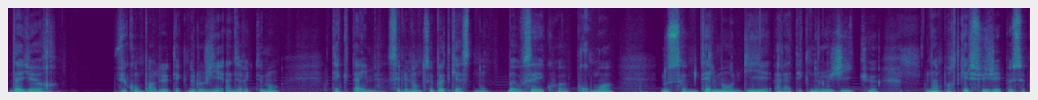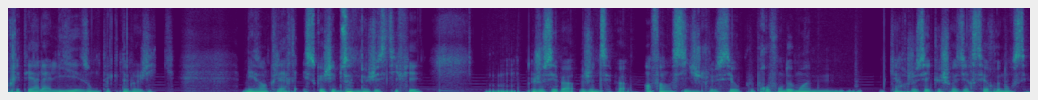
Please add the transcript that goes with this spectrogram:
D'ailleurs, vu qu'on parle de technologie indirectement, Tech Time, c'est le nom de ce podcast, non? Bah vous savez quoi? Pour moi, nous sommes tellement liés à la technologie que n'importe quel sujet peut se prêter à la liaison technologique. Mais en clair, est-ce que j'ai besoin de me justifier? Hmm, Je sais pas, je ne sais pas. Enfin, si je le sais au plus profond de moi, car je sais que choisir c'est renoncer.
